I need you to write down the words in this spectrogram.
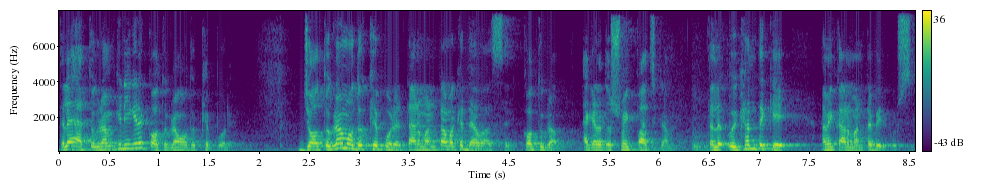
তাহলে এত গ্রামকে নিয়ে গেলে কত গ্রাম অদক্ষেপ পড়ে? যত গ্রাম অদক্ষেপ পড়ে, তার মানটা আমাকে দেওয়া আছে কত গ্রাম? এগারো দশমিক পাঁচ গ্রাম। তাহলে ওইখান থেকে আমি কার মানটা বের করছি?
